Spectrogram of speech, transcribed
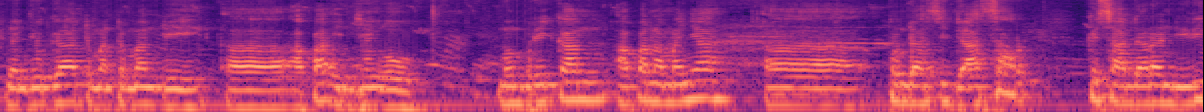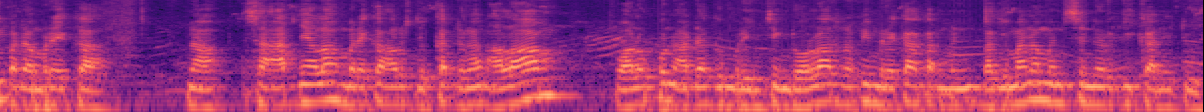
dan juga teman-teman di uh, apa NGO memberikan apa namanya fondasi uh, dasar kesadaran diri pada mereka Nah, saatnya lah mereka harus dekat dengan alam, walaupun ada gemerincing dolar, tapi mereka akan men, bagaimana mensinergikan itu.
